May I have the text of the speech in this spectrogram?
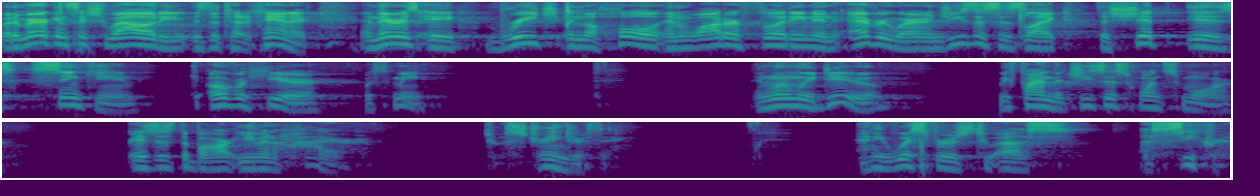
but American sexuality is the Titanic, and there is a breach in the hull and water flooding in everywhere. And Jesus is like, the ship is sinking over here with me. And when we do, we find that Jesus once more raises the bar even higher to a stranger thing. And he whispers to us a secret,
